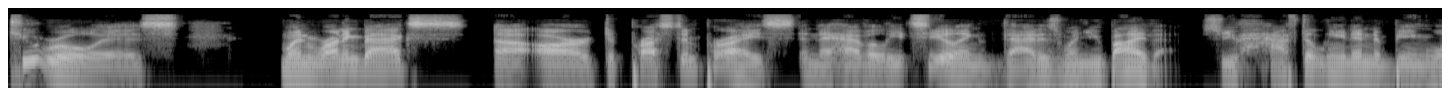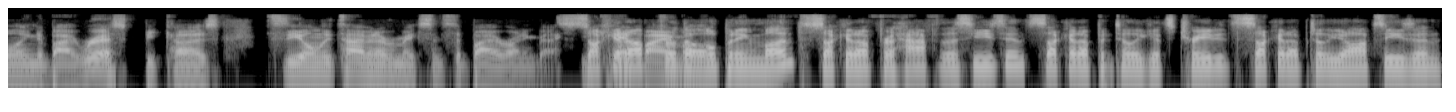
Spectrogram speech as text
two rule is when running backs uh, are depressed in price and they have elite ceiling, that is when you buy them. So you have to lean into being willing to buy risk because it's the only time it ever makes sense to buy a running back. Suck it up for the up. opening month, suck it up for half of the season, suck it up until he gets traded, suck it up till the off season.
